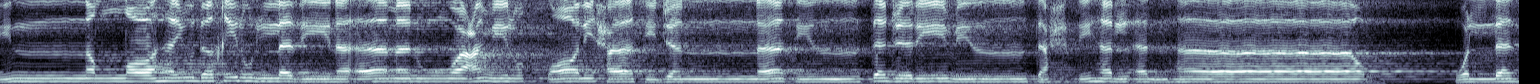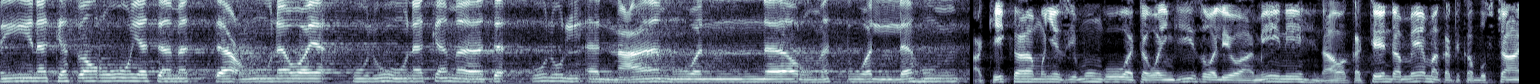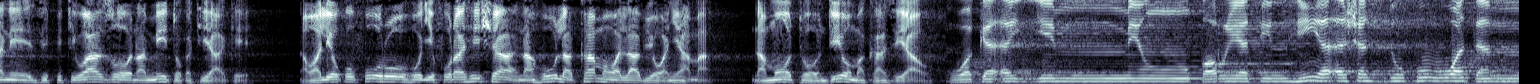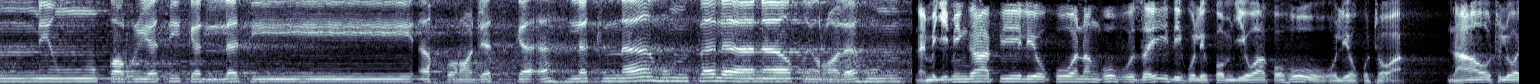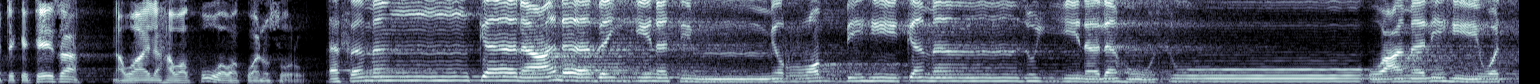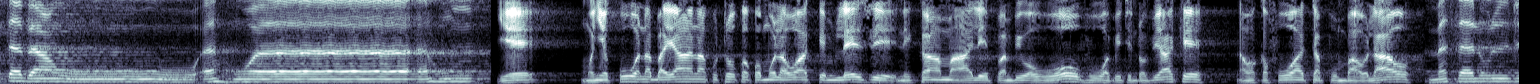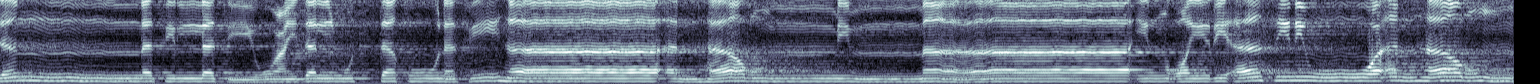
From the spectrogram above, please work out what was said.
إن الله يدخل الذين آمنوا وعملوا الصالحات جنات تجري من تحتها الأنهار والذين كفروا يتمتعون ويأكلون كما تأكل الأنعام والنار مثوى لهم Hakika Mwenyezi Mungu atawaingiza walioamini na wakatenda mema katika bustani zipitiwazo na mito kati yake. Na waliokufuru hujifurahisha na hula kama walavyo wanyama. Na moto ndiyo makazi yao. وكأي من قرية هي أشد قوة من قريتك التي أخرجتك أهلكناهم فلا ناصر لهم Na miji mingapi iliyokuwa na nguvu zaidi kuliko mji wako huu uliokutoa. Nao tuliwateketeza na wala hawakuwa wa kuwanusuru. أفمن كان على بينة من ربه كمن زين له سوء عمله واتبعوا أهواءهم Je, mwenye kuwa na bayana kutoka kwa Mola wake mlezi ni kama aliyepambiwa uovu wa vitendo vyake na wakafuata pumbao lao مثل الجنة التي وعد المتقون فيها أنهار من ماء غير آسن وأنهار من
